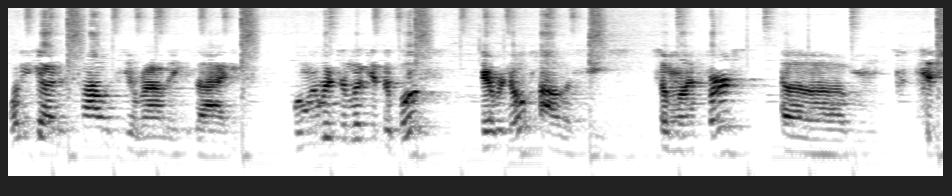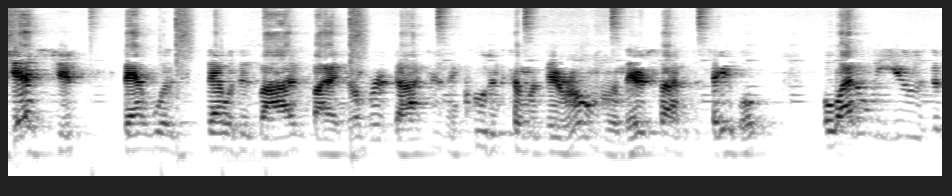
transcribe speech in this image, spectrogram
What are you guys' policy around anxiety? When we went to look at the books, there were no policies. So my first um, suggestion that was that was advised by a number of doctors, including some of their own on their side of the table, well, why don't we use the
